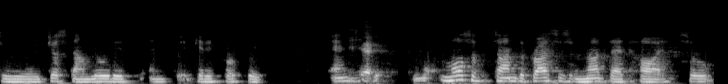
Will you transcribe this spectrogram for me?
to just download it and get it for free. And Yeah. most of the time the prices are not that high. So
